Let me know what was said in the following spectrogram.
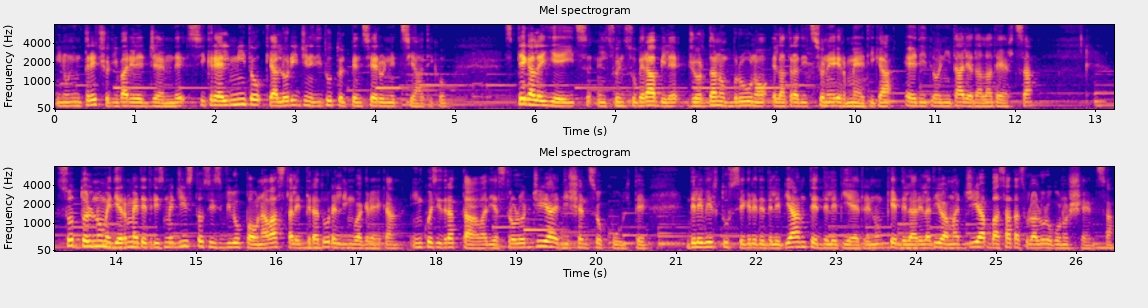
in un intreccio di varie leggende, si crea il mito che è all'origine di tutto il pensiero iniziatico, Spiega la Yates nel suo insuperabile Giordano Bruno e la tradizione ermetica, edito in Italia dalla Terza, Sotto il nome di Ermete Trismegisto si sviluppò una vasta letteratura in lingua greca, in cui si trattava di astrologia e di scienze occulte, delle virtù segrete delle piante e delle pietre, nonché della relativa magia basata sulla loro conoscenza,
